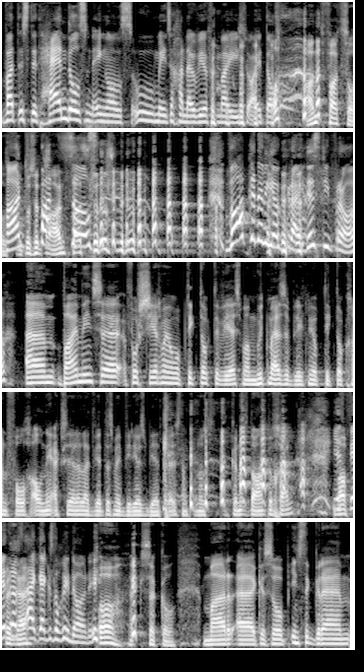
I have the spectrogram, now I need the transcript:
Wat is dit handles in Engels? Ooh, mense gaan nou weer vir my hierso uithaal. Handvatsels. Moet ons dit Handvatsels. handvatsels noem? Waar kan hulle jou kry? Dis die vraag. Ehm um, baie mense forceer my om op TikTok te wees, maar moet my asseblief nie op TikTok gaan volg al nie. Ek sê hulle laat weet as my video's beter is, dan kan ons kan ons daartoe gaan. Jy's beter as nou- ek, ek is nog nie daar nie. O, oh, ek sukkel. Maar uh, ek is op Instagram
